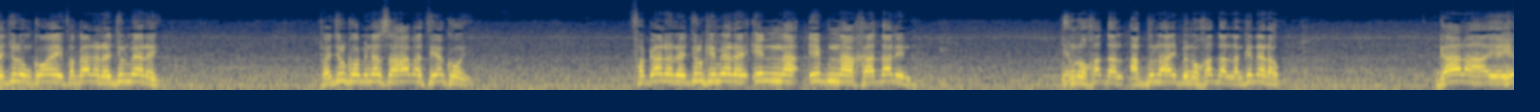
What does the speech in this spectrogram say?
rajulun kooyey faqaala rajul meeray rajulkoo min asaxaabati ekoy faqaala rajulkii meeray inna ibna khadalin. Ibnu khadal cabdullaahi ibnu khadal lankidheraw gaalahaayayhi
